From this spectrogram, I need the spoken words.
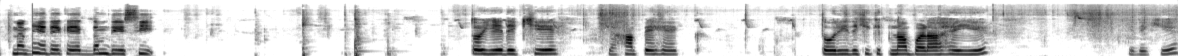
इतना है, देखे, एकदम देसी। तो ये देखिए, यहाँ पे है एक तोरी। देखिए, कितना बड़ा है ये। ये देखिए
